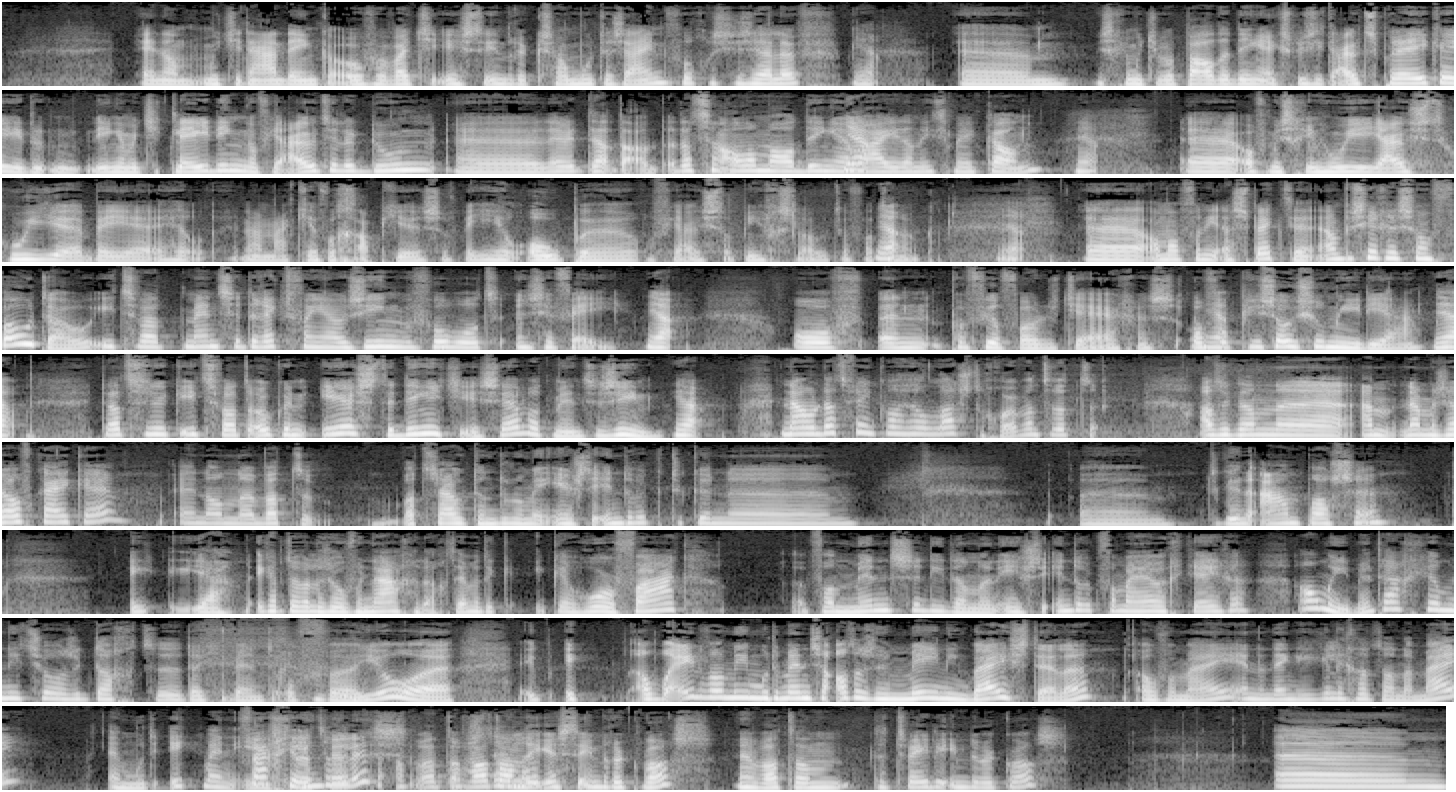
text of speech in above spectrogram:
En dan moet je nadenken over wat je eerste indruk zou moeten zijn volgens jezelf. Ja. Ehm, misschien moet je bepaalde dingen expliciet uitspreken. Je doet dingen met je kleding of je uiterlijk doen. Eh, dat, dat, dat zijn allemaal dingen Ja. waar je dan iets mee kan. Ja. Eh, of misschien hoe je juist, hoe je, ben je heel, nou maak je heel veel grapjes, of ben je heel open, of juist wat meer gesloten, of wat Ja. dan ook. Ja. Eh, allemaal van die aspecten. En op zich is zo'n foto iets wat mensen direct van jou zien, bijvoorbeeld een cv. Ja. Of een profielfotootje ergens, of Ja. op je social media. Ja. Dat is natuurlijk iets wat ook een eerste dingetje is, hè, wat mensen zien. Nou, dat vind ik wel heel lastig hoor. Want wat, als ik dan eh, naar mezelf kijk, hè, en dan wat, wat zou ik dan doen om mijn eerste indruk te kunnen, te kunnen aanpassen? Ik, ja, ik heb daar wel eens over nagedacht. Hè, want ik, ik hoor vaak van mensen die dan een eerste indruk van mij hebben gekregen. Oh, maar je bent eigenlijk helemaal niet zoals ik dacht eh, dat je bent. Of eh, joh, eh, ik, ik, op een of andere manier moeten mensen altijd hun mening bijstellen over mij. En dan denk ik, ligt dat dan aan mij? En moet ik mijn Vraag eerste je dat wel eens? Wat, wat dan de eerste indruk was? En wat dan de tweede indruk was? Ehm,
